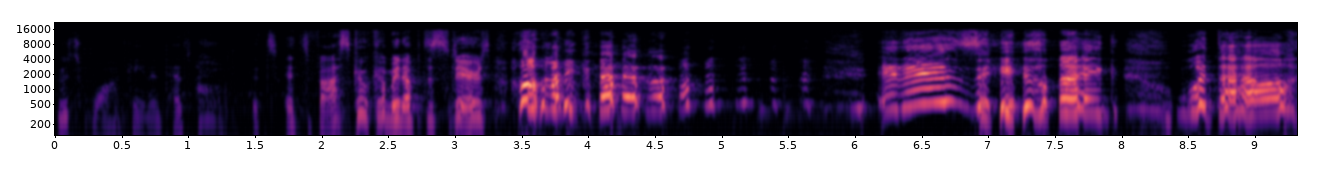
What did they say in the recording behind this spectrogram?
Who's walking intense? Oh, it's it's Vasco coming up the stairs. Oh my god! it is. He's like, what the hell?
